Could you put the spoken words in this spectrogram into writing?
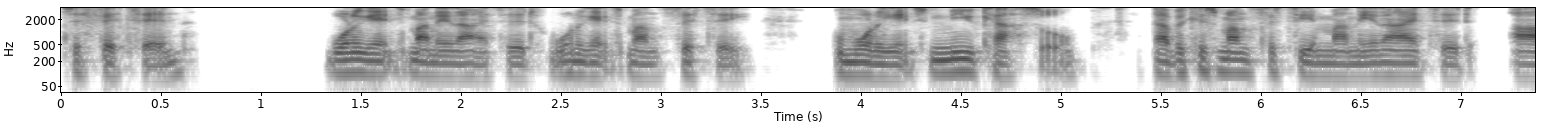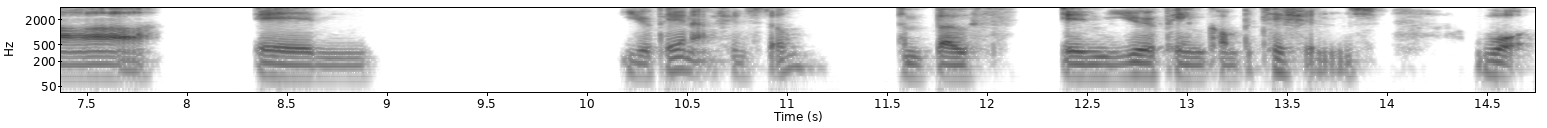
to fit in: one against Man United, one against Man City, and one against Newcastle. Now, because Man City and Man United are in European action still, and both in European competitions, what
